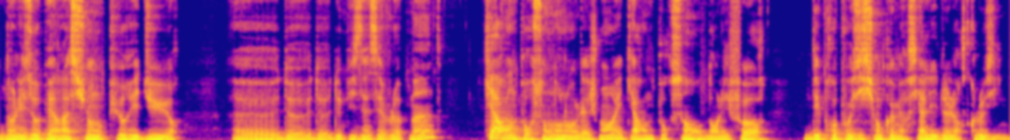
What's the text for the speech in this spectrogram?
dans les opérations pures et dures euh, de, business development, 40% dans l'engagement et 40% dans l'effort des propositions commerciales et de leur closing.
